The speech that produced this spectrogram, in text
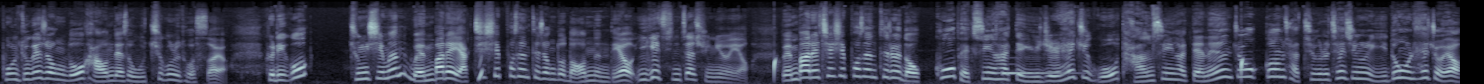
볼 두 개 정도 가운데서 우측으로 뒀어요. 그리고 중심은 왼발에 약 70% 정도 넣었는데요. 이게 진짜 중요해요. 왼발에 70%를 넣고 백스윙 할 때 유지를 해주고 다운스윙 할 때는 조금 좌측으로 체중을 이동을 해줘요.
